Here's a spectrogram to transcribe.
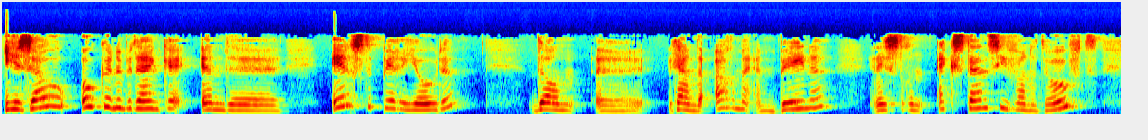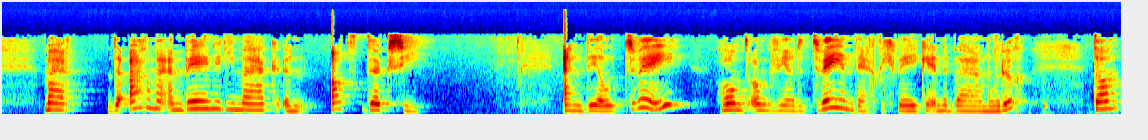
Je zou ook kunnen bedenken in de eerste periode, dan uh, gaan de armen en benen en is er een extensie van het hoofd, maar de armen en benen die maken een adductie. En deel 2, rond ongeveer de 32 weken in de baarmoeder, dan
